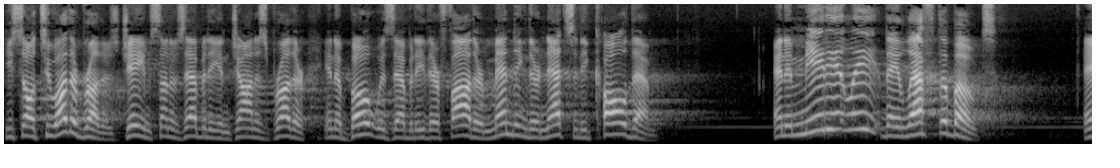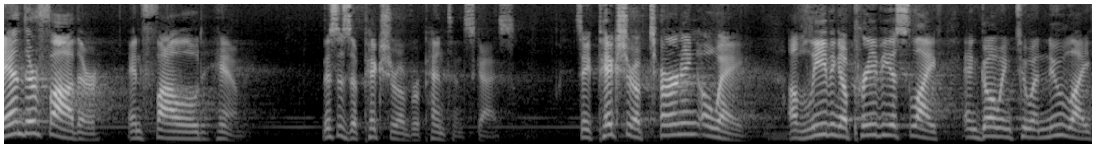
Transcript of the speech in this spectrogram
he saw two other brothers, James, son of Zebedee, and John, his brother, in a boat with Zebedee, their father, mending their nets, and he called them. And immediately they left the boat and their father and followed him. This is a picture of repentance, guys. It's a picture of turning away, of leaving a previous life and going to a new life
